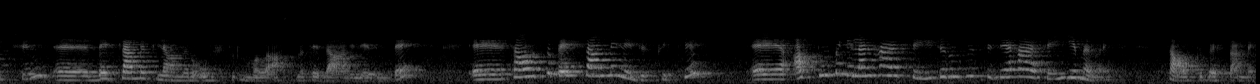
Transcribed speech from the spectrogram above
için e, beslenme planları oluşturulmalı aslında tedavilerinde. E, sağlıklı beslenme nedir peki? E, aklımıza gelen her şeyi, canımızın istediği her şeyi yememek. Sağlıklı beslenmek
